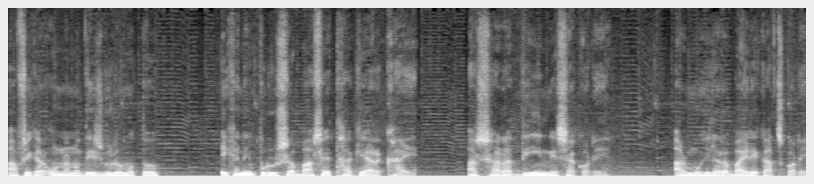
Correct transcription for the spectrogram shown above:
আফ্রিকার অন্যান্য দেশগুলোর মতো এখানে পুরুষরা বাসায় থাকে আর খায়, আর সারা দিন নেশা করে। আর মহিলারা বাইরে কাজ করে।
